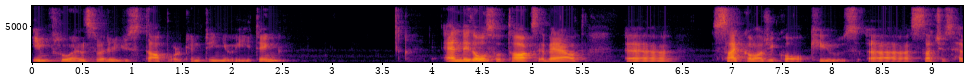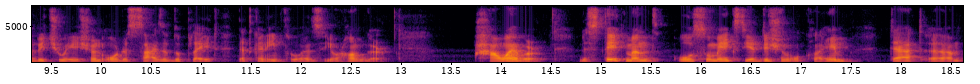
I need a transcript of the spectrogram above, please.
influence whether you stop or continue eating. And it also talks about uh, psychological cues, uh, such as habituation or the size of the plate that can influence your hunger. However, the statement also makes the additional claim that um,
